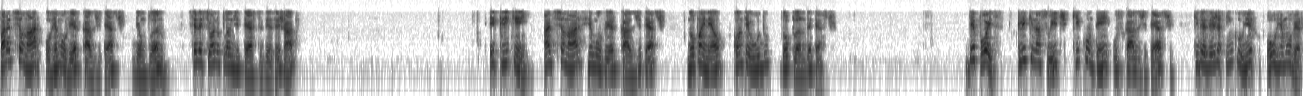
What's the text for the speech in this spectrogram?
Para adicionar ou remover casos de teste de um plano, selecione o plano de testes desejado e clique em Adicionar, remover casos de teste no painel Conteúdo do plano de teste. Depois, clique na suíte que contém os casos de teste que deseja incluir ou remover.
